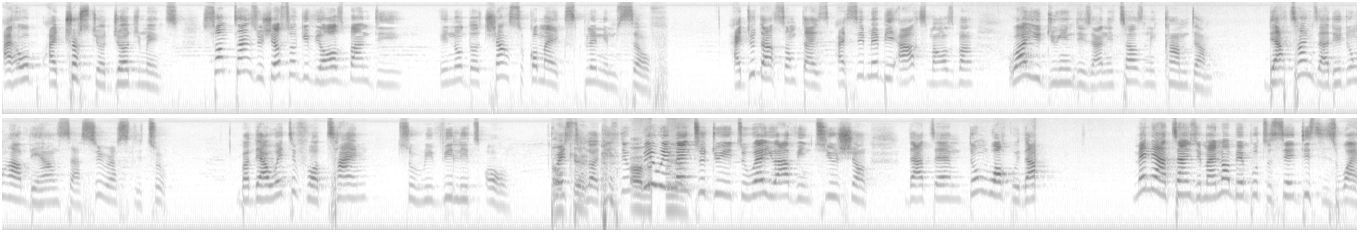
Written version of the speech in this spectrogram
I hope I trust your judgment. Sometimes you should also give your husband the, you know, the chance to come and explain himself. I do that sometimes. I say maybe I ask my husband, why are you doing this? And he tells me, calm down. There are times that they don't have the answer, seriously too. But they are waiting for time to reveal it all. Praise Okay. the Lord. It's the we women to do it to where you have intuition that um, don't work without. Many a times you might not be able to say this is why,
